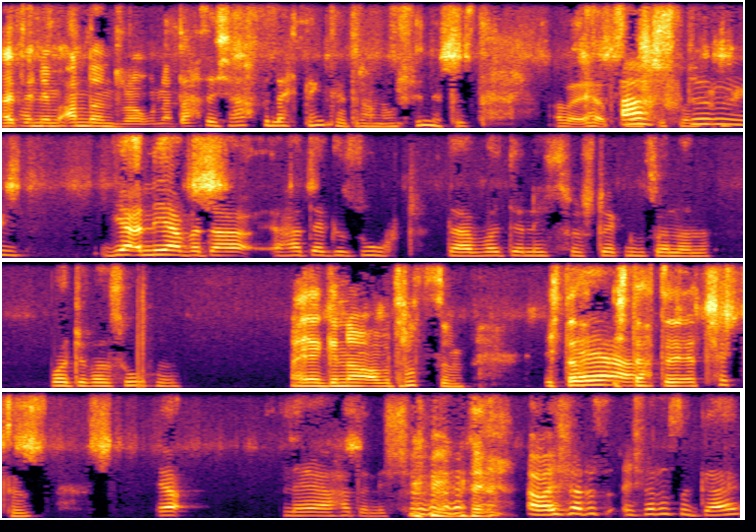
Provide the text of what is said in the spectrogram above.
Halt in dem anderen Raum. Und dann dachte ich, ach, vielleicht denkt er dran und findet es. Aber er hat es ach, nicht gefunden. stimmt. Ja, nee, aber da hat er gesucht. Da wollte er nichts verstecken, sondern wollte was suchen. Ah ja, genau, aber trotzdem. Ich dachte, Ja, ja. ich dachte er checkt es. Ja. Naja, hat er nicht. Aber ich fand, das, ich fand das so geil,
